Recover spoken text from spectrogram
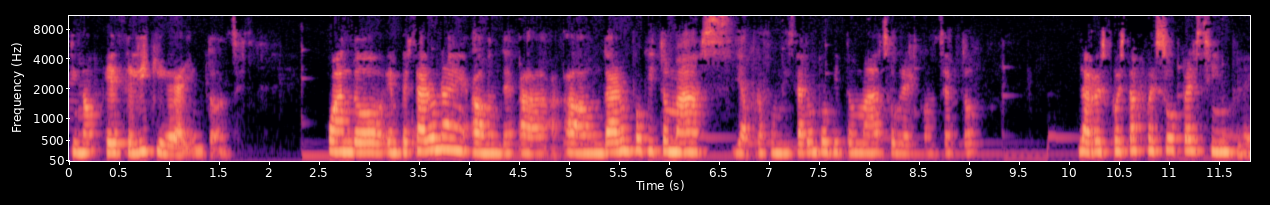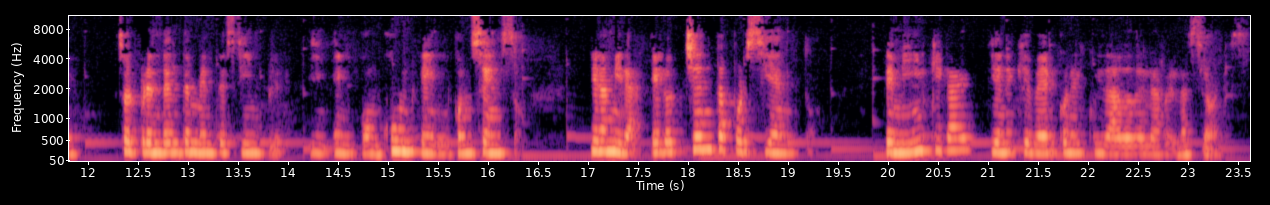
sino que es el Ikigai entonces. Cuando empezaron a, a, a ahondar un poquito más y a profundizar un poquito más sobre el concepto, la respuesta fue súper simple, sorprendentemente simple, en, en consenso. Y era, mira, el 80% de mi Ikigai tiene que ver con el cuidado de las relaciones,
